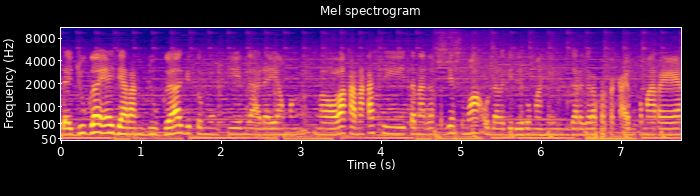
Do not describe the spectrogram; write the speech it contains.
ada juga ya, jarang juga gitu mungkin nggak ada yang mengelola karena kasih tenaga kerja semua udah lagi di dirumahin gara-gara ppkm kemarin.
